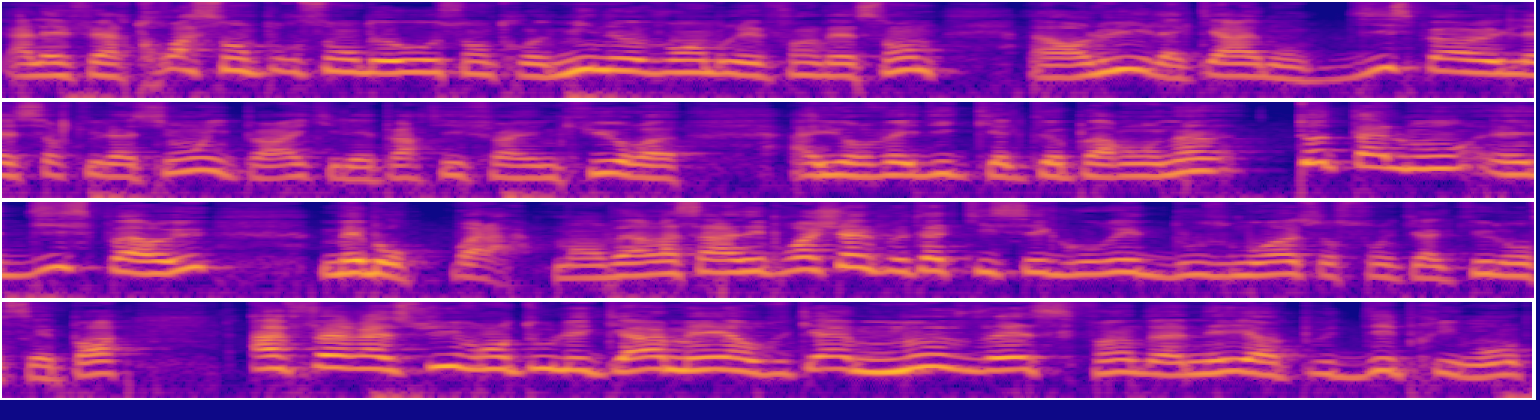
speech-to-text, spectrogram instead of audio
allait faire 300% de hausse entre mi-novembre et fin décembre. Alors lui, il a carrément disparu de la circulation. Il paraît qu'il est parti faire une cure euh, ayurvédique quelque part en Inde, totalement euh, disparu. Mais bon, voilà, on verra ça l'année prochaine. Peut-être qu'il s'est gouré de 12 mois sur son calcul, on ne sait pas. Affaire à suivre en tous les cas, mais en tout cas, mauvaise fin d'année un peu déprimante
